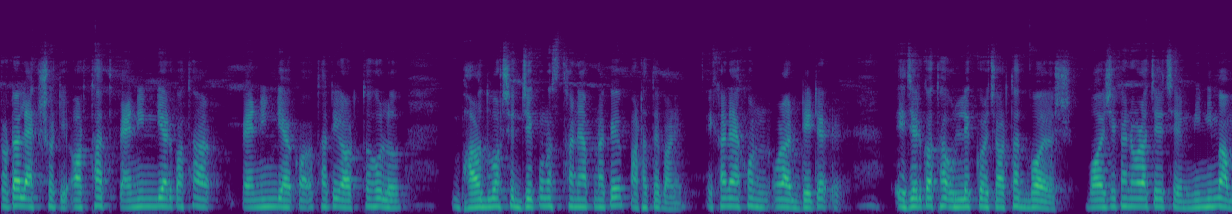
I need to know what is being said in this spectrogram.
টোটাল একশোটি। অর্থাৎ প্যান ইন্ডিয়ার কথা, প্যান ইন্ডিয়া কথাটির অর্থ হলো, ভারতবর্ষের যে কোনো স্থানে আপনাকে পাঠাতে পারে। এখানে এখন ওরা ডেটের এজের কথা উল্লেখ করেছে, অর্থাৎ বয়স। বয়স এখানে ওরা চেয়েছে মিনিমাম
